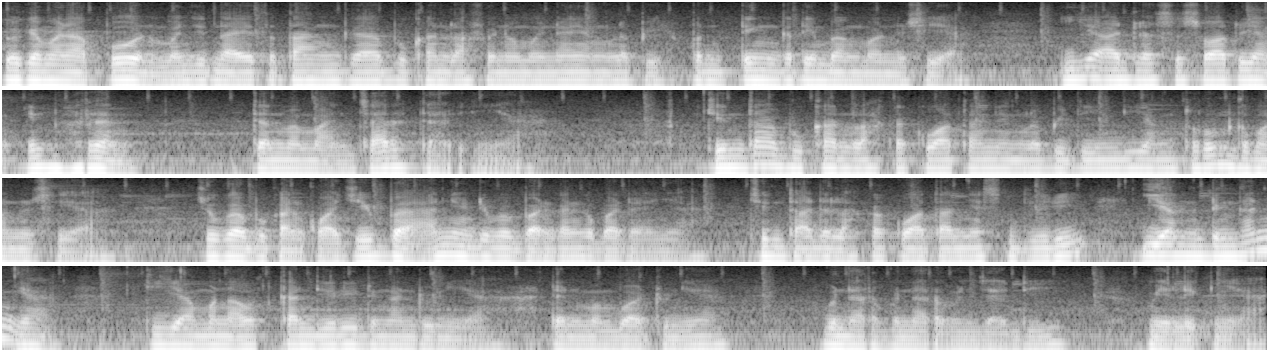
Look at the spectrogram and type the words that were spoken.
Bagaimanapun, mencintai tetangga bukanlah fenomena yang lebih penting ketimbang manusia. Ia adalah sesuatu yang inherent dan memancar darinya. Cinta bukanlah kekuatan yang lebih tinggi yang turun ke manusia, juga bukan kewajiban yang dibebankan kepadanya. Cinta adalah kekuatannya sendiri yang dengannya dia menautkan diri dengan dunia dan membuat dunia benar-benar menjadi miliknya.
